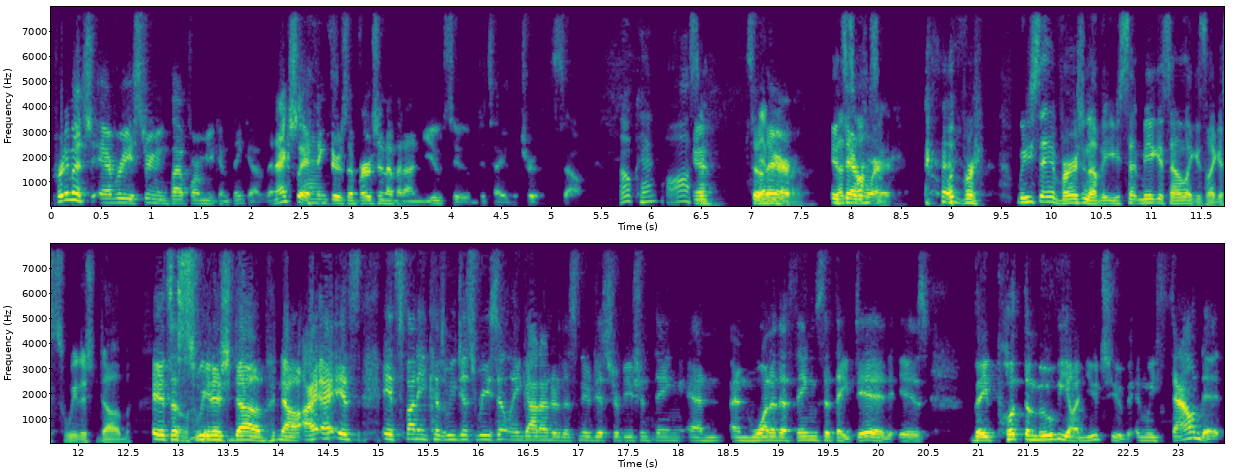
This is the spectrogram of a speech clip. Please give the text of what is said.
pretty much every streaming platform you can think of. And actually, I think there's a version of it on YouTube, to tell you the truth. So, Okay, awesome. Yeah, so there, it's That's awesome. What ver- when you say a version of it, you said make it sound like it's like a Swedish dub. It's a. Swedish dub. No, I, I it's it's funny because we just recently got under this new distribution thing, and and one of the things that they did is they put the movie on YouTube, and we found it,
